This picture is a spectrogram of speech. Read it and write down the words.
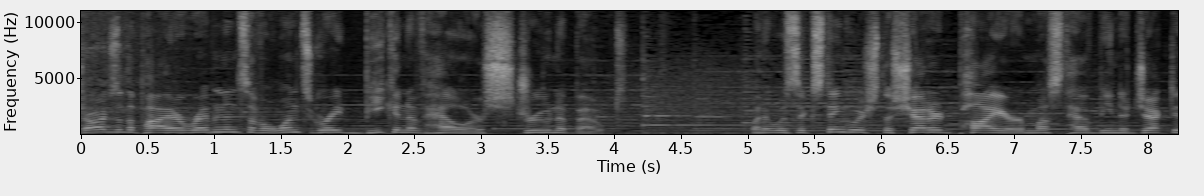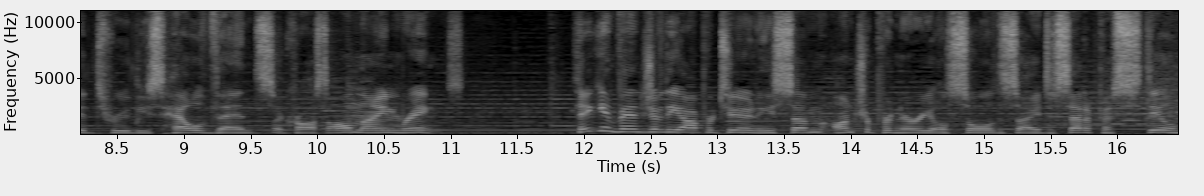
Shards of the pyre, remnants of a once great beacon of hell, are strewn about. When it was extinguished, the shattered pyre must have been ejected through these hell vents across all nine rings. Taking advantage of the opportunity, some entrepreneurial soul decided to set up a still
